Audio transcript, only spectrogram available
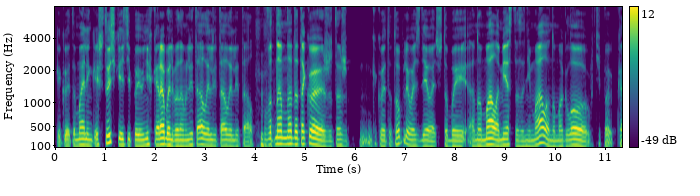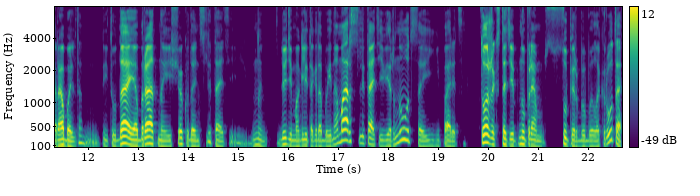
какой-то маленькой штучкой, типа, и у них корабль потом летал и летал и летал. Вот нам надо такое же тоже какое-то топливо сделать, чтобы оно мало места занимало, но могло, типа, корабль там и туда, и обратно, и еще куда-нибудь слетать. И, ну, люди могли тогда бы и на Марс слетать, и вернуться, и не париться. Тоже, кстати, ну прям супер бы было круто.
